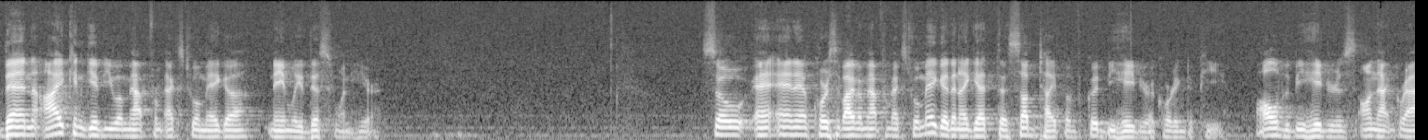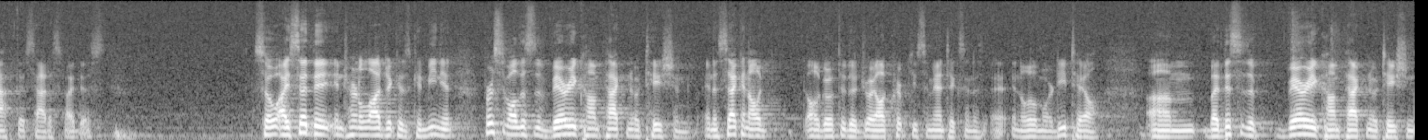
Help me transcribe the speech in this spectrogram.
then I can give you a map from x to omega, namely this one here. So, and, and, of course, if I have a map from x to omega, then I get the subtype of good behavior according to P. All of the behaviors on that graph that satisfy this. So I said the internal logic is convenient. First of all, this is a very compact notation. In a second, I'll, I'll go through the Joyal cryptossemantics semantics in a, in a little more detail. Um, but this is a very compact notation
